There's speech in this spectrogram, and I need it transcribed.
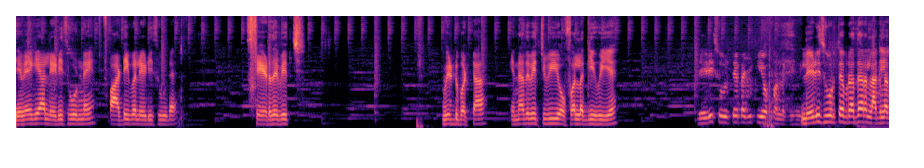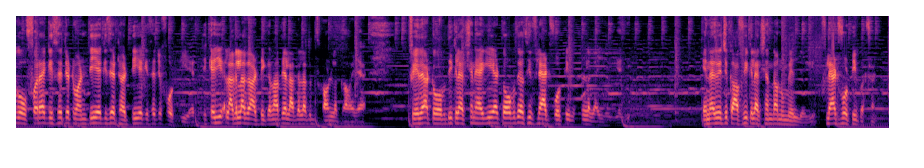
ਜਿਵੇਂ ਕਿ ਆ ਲੇਡੀ ਸੂਟ ਨੇ ਪਾਰਟੀ ਵੇ ਲੇਡੀ ਸੂਟ ਹੈ। ਸਟੇਟ ਦੇ ਵਿੱਚ ਵਿਦ ਦੁਪੱਟਾ ਇਹਨਾਂ ਦੇ ਵਿੱਚ ਵੀ ਆਫਰ ਲੱਗੀ ਹੋਈ ਹੈ। ਲੇਡੀ ਸੂਟ ਤੇ ਭਾਜੀ ਕੀ ਆਫਰ ਲੱਗੀ ਹੋਈ ਲੇਡੀ ਸੂਟ ਤੇ ਬ੍ਰਦਰ ਅਲੱਗ-ਅਲੱਗ ਆਫਰ ਹੈ ਕਿਸੇ 'ਚ 20 ਹੈ ਕਿਸੇ 'ਚ 30 ਹੈ ਕਿਸੇ 'ਚ 40 ਹੈ। ਠੀਕ ਹੈ ਜੀ ਅਲੱਗ-ਅਲੱਗ ਆਰਟੀਕਲਾਂ ਤੇ ਅਲੱਗ-ਅਲੱਗ ਡਿਸਕਾਊਂਟ ਲੱਗਾ ਹੋਇਆ ਹੈ। ਫਿਰ ਆ ਟੌਪ ਦੀ ਕਲੈਕਸ਼ਨ ਹੈਗੀ ਹੈ ਟੌਪ ਤੇ ਅਸੀਂ ਫਲੈਟ 40% ਲਗਾਈ ਹੋਈ ਹੈ ਜੀ। ਇਹਨਾਂ ਦੇ ਵਿੱਚ ਕਾਫੀ ਕਲੈਕਸ਼ਨ ਤੁਹਾਨੂੰ ਮਿਲ ਜਾਏਗੀ ਫਲੈਟ 40%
